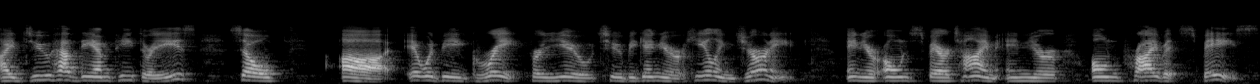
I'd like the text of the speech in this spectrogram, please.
I do have the MP3s, so uh, it would be great for you to begin your healing journey in your own spare time, in your own private space,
